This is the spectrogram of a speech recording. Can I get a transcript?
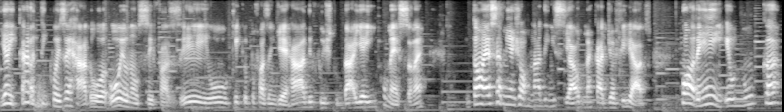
E aí, cara, tem coisa errada, ou, ou eu não sei fazer, ou o que, que eu tô fazendo de errado, e fui estudar, e aí começa, né? Então, essa é a minha jornada inicial do mercado de afiliados. Porém, eu nunca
